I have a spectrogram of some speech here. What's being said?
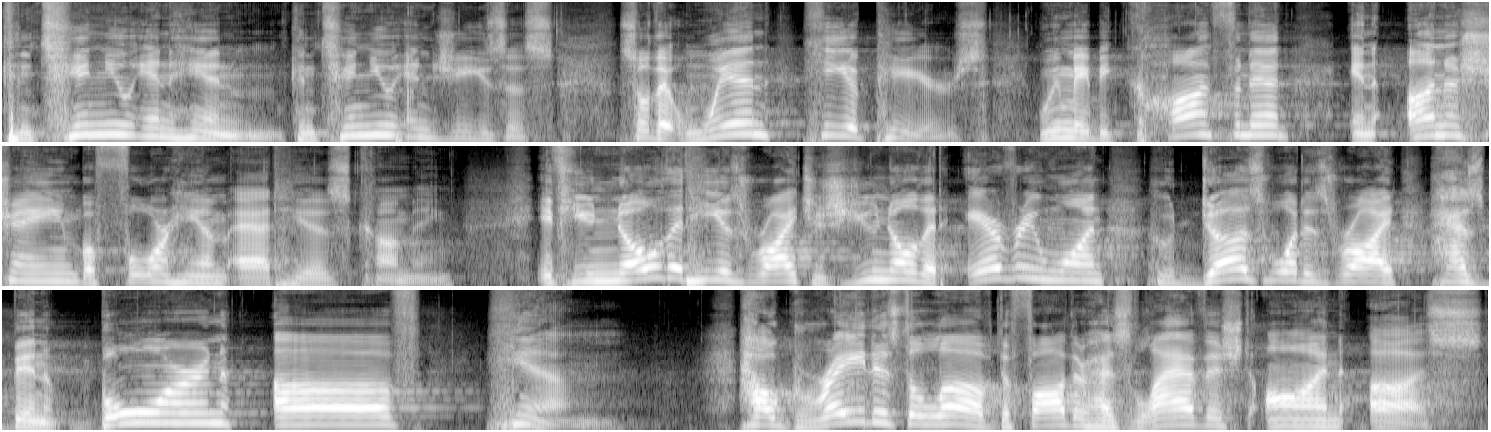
continue in him, continue in Jesus, so that when he appears, we may be confident and unashamed before him at his coming. If you know that he is righteous, you know that everyone who does what is right has been born of him. How great is the love the Father has lavished on us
